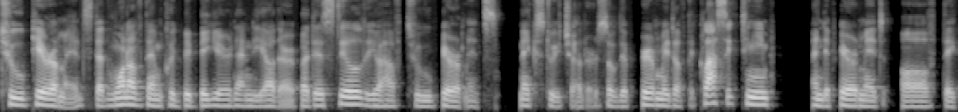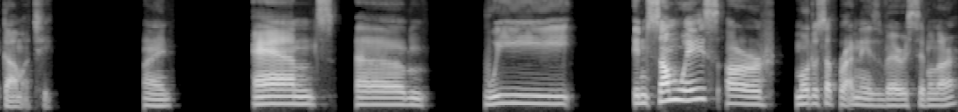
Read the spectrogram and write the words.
two pyramids, that one of them could be bigger than the other, but it's still you have two pyramids next to each other. So the pyramid of the classic team and the pyramid of the gamma team, right? And um, we, in some ways, our modus operandi is very similar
